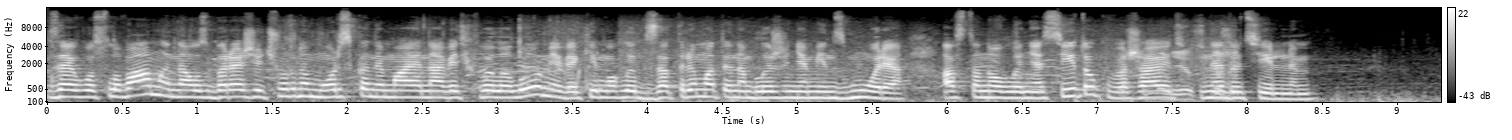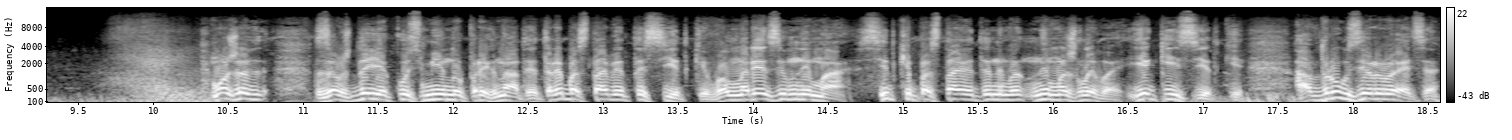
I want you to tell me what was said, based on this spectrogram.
За його словами, на узбережжі Чорноморська немає навіть хвилеломів, які могли б затримати наближення мін з моря. А встановлення сіток вважають недоцільним. Може завжди якусь міну пригнати. Треба ставити сітки. Волнорезів нема. Сітки поставити неможливо. Які сітки? А вдруг зірветься,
